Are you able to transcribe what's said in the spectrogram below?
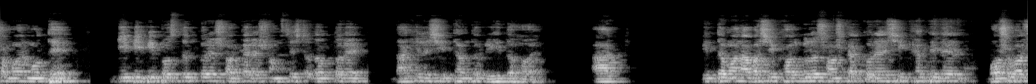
সময়ের মধ্যে ডিপিপি প্রস্তুত করে সরকারের সংশ্লিষ্ট দপ্তরে দাখিলের সিদ্ধান্ত গৃহীত হয়। আট বিদ্যমান আবাসিক হলগুলো সংস্কার করে শিক্ষার্থীদের বসবাস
